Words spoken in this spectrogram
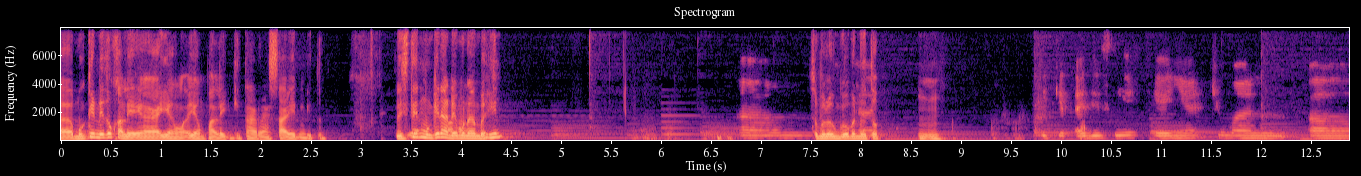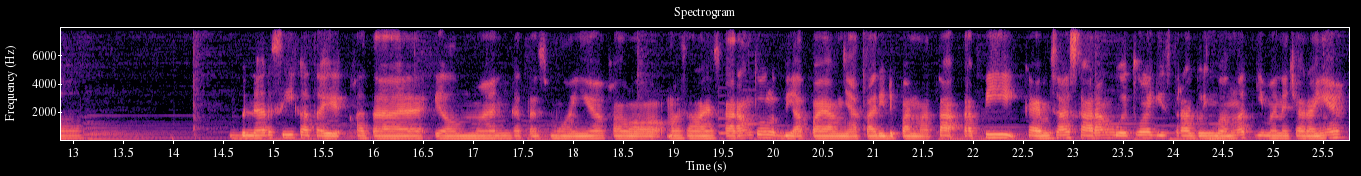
Eh, mungkin itu kali ya yang yang paling kita rasain gitu. Christine mungkin ada yang mau nambahin? Em, sebelum gue menutup. Mm-mm. dikit aja sih kayaknya. Cuman eh, benar sih kata kata Ilman kata semuanya. Kalau masalahnya sekarang tuh lebih apa yang nyata di depan mata. Tapi kayak misalnya sekarang gue tuh lagi struggling banget gimana caranya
